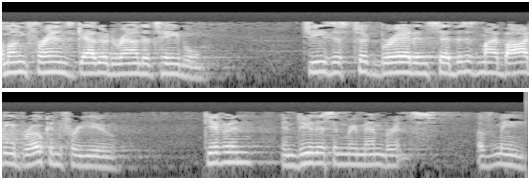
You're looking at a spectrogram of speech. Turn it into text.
Among friends gathered around a table, Jesus took bread and said, This is my body broken for you. Given and do this in remembrance of me.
